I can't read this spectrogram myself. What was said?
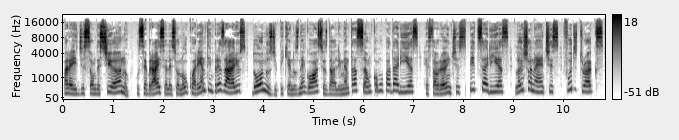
Para a edição deste ano, o Sebrae selecionou 40 empresários, donos de pequenos negócios da alimentação, como padarias, restaurantes, pizzarias, lanchonetes, food trucks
